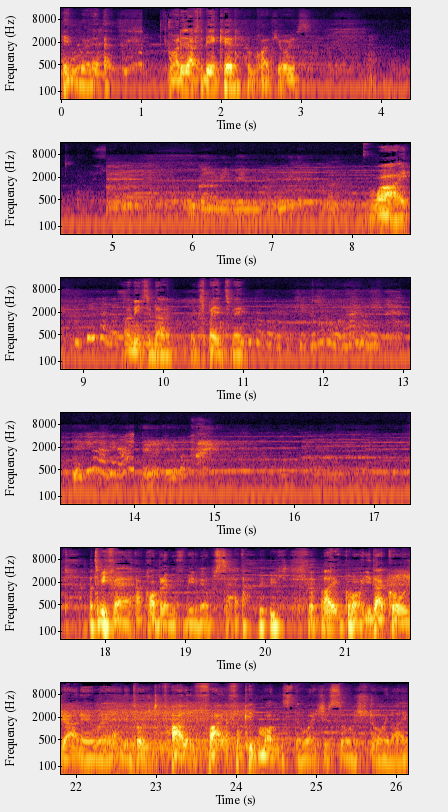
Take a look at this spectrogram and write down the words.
him with it? Why does it have to be a kid? I'm quite curious. Why? I need to know. Explain to me. But to be fair, I can't blame him for being a bit upset. like, come on, your dad calls you out of nowhere and he told you to pilot and fight a fucking monster where it's just so destroy, like,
